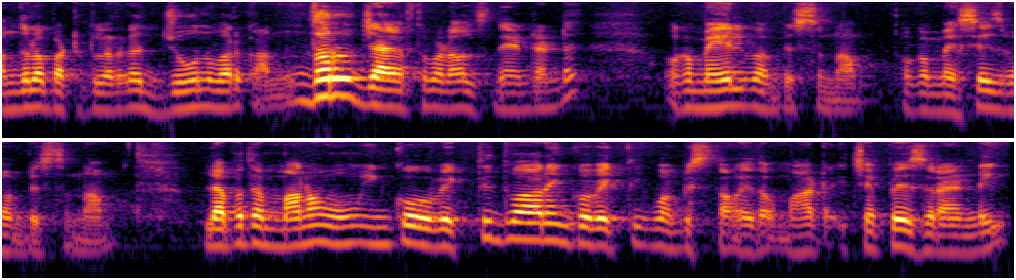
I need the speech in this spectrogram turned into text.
అందులో పర్టికులర్గా జూన్ వరకు అందరూ జాగ్రత్త పడాల్సింది ఏంటంటే ఒక మెయిల్ పంపిస్తున్నాం ఒక మెసేజ్ పంపిస్తున్నాం. లేకపోతే మనం ఇంకో వ్యక్తి ద్వారా ఇంకో వ్యక్తికి పంపిస్తాం ఏదో మాట చెప్పేసి రండి.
